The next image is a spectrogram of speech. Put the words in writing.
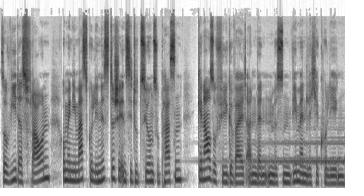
sowie dass Frauen, um in die maskulinistische Institution zu passen, genauso viel Gewalt anwenden müssen wie männliche Kollegen.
